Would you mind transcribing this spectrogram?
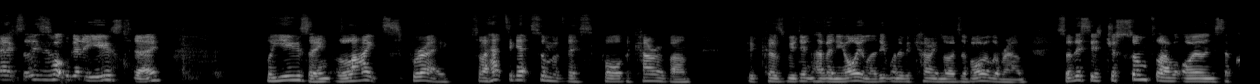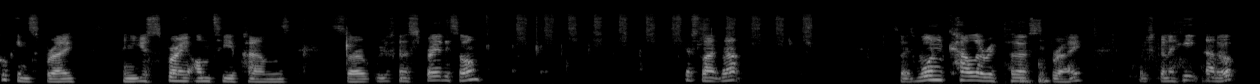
Okay, so this is what we're going to use today. We're using light spray. So I had to get some of this for the caravan because we didn't have any oil. I didn't want to be carrying loads of oil around. So this is just sunflower oil and it's a cooking spray and you just spray it onto your pans. So we're just going to spray this on just like that. So it's one calorie per spray. We're just going to heat that up.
